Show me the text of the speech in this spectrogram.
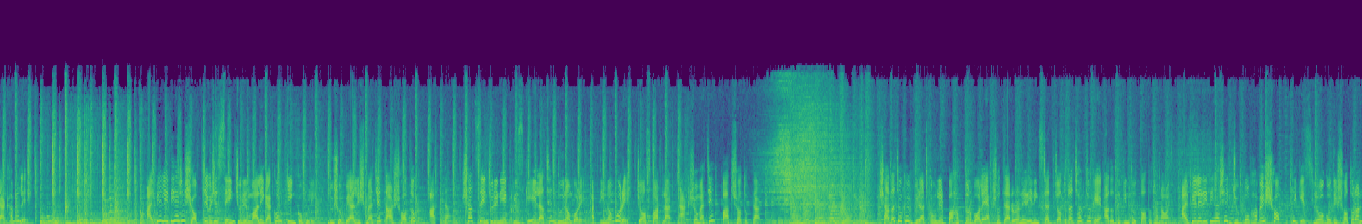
দেখা মেলে? আইপিএল ইতিহাসে সবচেয়ে বেশি সেঞ্চুরির মালিক এখন কিং কোহলি। দুশো ম্যাচে তার শতক আটটা। সাত সেঞ্চুরি নিয়ে ক্রিস গেইল আছেন দুই নম্বরে আর তিন নম্বরে জস পাটলার, একশো ম্যাচে পাঁচ শতক তার। সাদা চোখে বিরাট কোহলির বাহাত্তর বলে একশো তেরো রানের ইনিংসটা যতটা ঝকঝকে, আদতে কিন্তু ততটা নয়। আইপিএল এর ইতিহাসে যুগ্মভাবে সব থেকে স্লো গতির শত রান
